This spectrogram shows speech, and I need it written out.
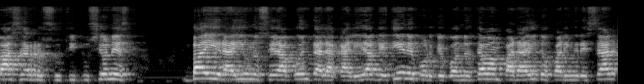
va a hacer sustituciones Bayer ahí uno se da cuenta de la calidad que tiene, porque cuando estaban paraditos para ingresar,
